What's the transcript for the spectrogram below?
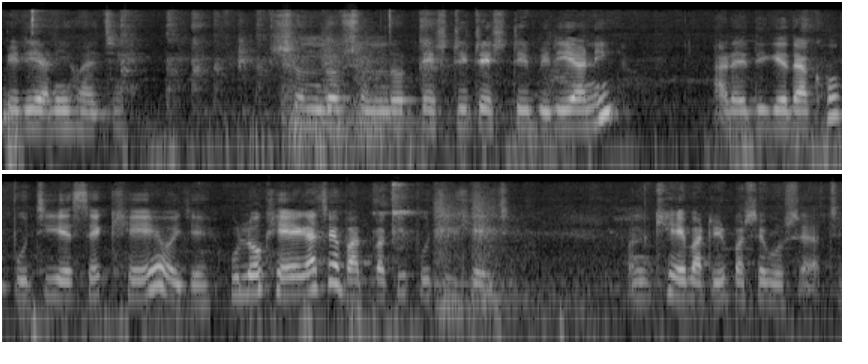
বিরিয়ানি হয়েছে। সুন্দর সুন্দর, টেস্টি টেস্টি বিরিয়ানি। আর এদিকে দেখো, পুচি এসে খেয়ে, ওই যে হুলো খেয়ে গেছে বাদ বাকি পুচি খেয়েছে। মানে খেয়ে বাটির পাশে বসে আছে।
